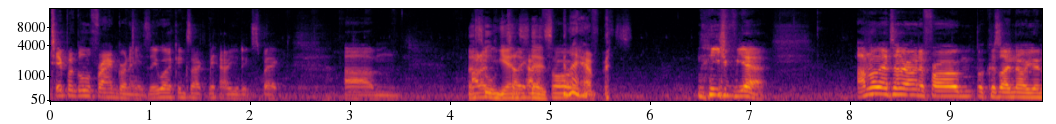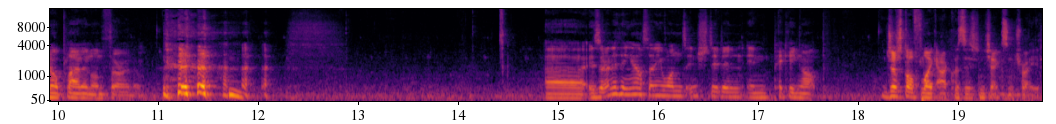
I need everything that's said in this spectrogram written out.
typical frag grenades. They work exactly how you'd expect. Um, That's I don't all tell Yen you how to says. throw Can I them. have this? yeah. I'm not going to tell you how to throw them because I know you're not planning on throwing them. uh, is there anything else anyone's interested in, in picking up just off like acquisition checks and trade?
